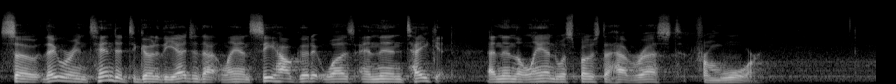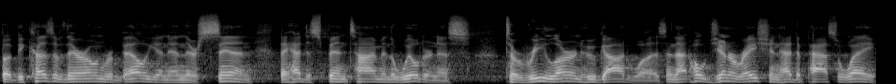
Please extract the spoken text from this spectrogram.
So they were intended to go to the edge of that land, see how good it was, and then take it. And then the land was supposed to have rest from war. But because of their own rebellion and their sin, they had to spend time in the wilderness to relearn who God was. And that whole generation had to pass away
